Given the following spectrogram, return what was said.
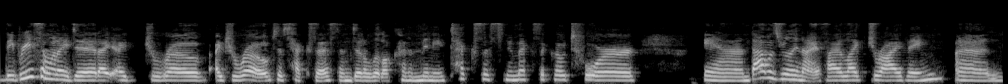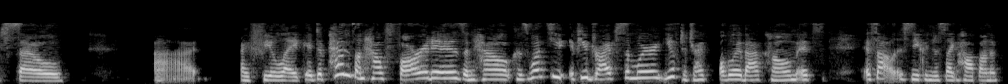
the recent one I did, I, I drove, I drove to Texas and did a little kind of mini Texas, New Mexico tour. And that was really nice. I like driving. And so, uh, I feel like it depends on how far it is and how, cause once you, if you drive somewhere, you have to drive all the way back home. It's, it's not as you can just like hop on a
